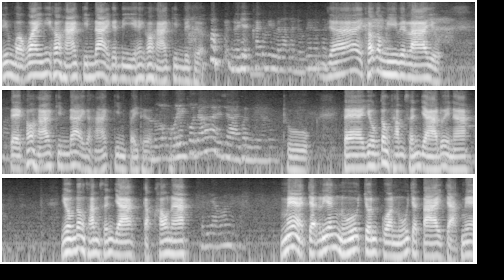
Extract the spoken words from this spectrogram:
จึงบอกว่าไอ้นี่เขาหากินได้ก็ดีให้เขาหากินไปเถอะหนูเห็นใครก็มีเวลากับหนูด้วยนะใช่เขาก็มีเวลาอยู่ แต่เขาหากินได้ก็หากินไปเถอะหนูบอกเองก็ได้อาจารย์คนเดียวถูก แต่โยมต้องทำสัญญาด้วยนะ โยมต้องทำสัญญากับเขานะสัญญาว่าไงคะแม่จะเลี้ยงหนูจนกว่าหนูจะตายจากแม่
